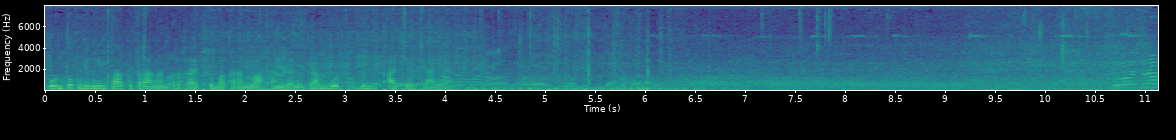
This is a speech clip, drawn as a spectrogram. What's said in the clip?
untuk diminta keterangan terkait kebakaran lahan dan gambut di Aceh Jaya. Yo, otro.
